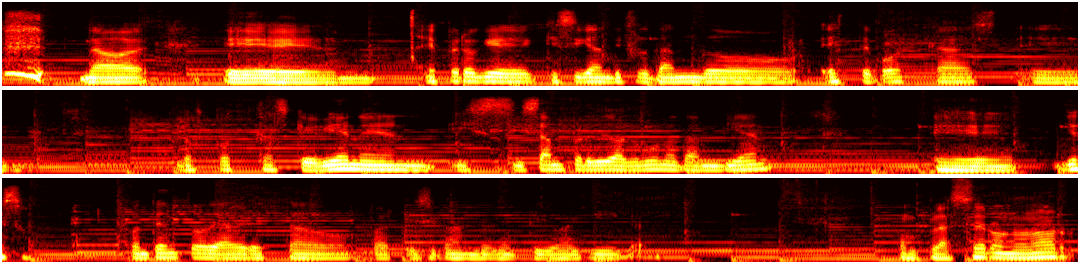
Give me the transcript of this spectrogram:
no, eh, espero que, sigan disfrutando este podcast, eh, los podcasts que vienen y si se han perdido alguno también. Eh, y eso, contento de haber estado participando contigo aquí. Un placer, un honor,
